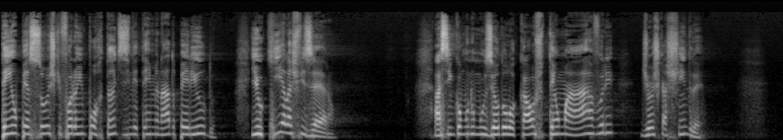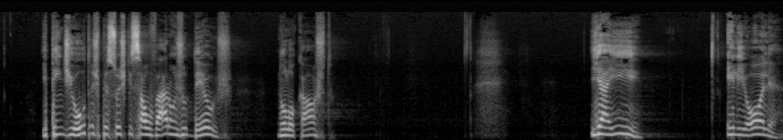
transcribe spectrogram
tenham pessoas que foram importantes em determinado período. E o que elas fizeram? Assim como no Museu do Holocausto tem uma árvore de Oscar Schindler. E tem de outras pessoas que salvaram judeus no Holocausto. E aí, ele olha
